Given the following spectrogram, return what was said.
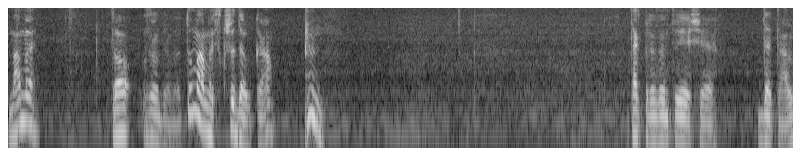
mamy to zrobione. Tu mamy skrzydełka. tak prezentuje się detal.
